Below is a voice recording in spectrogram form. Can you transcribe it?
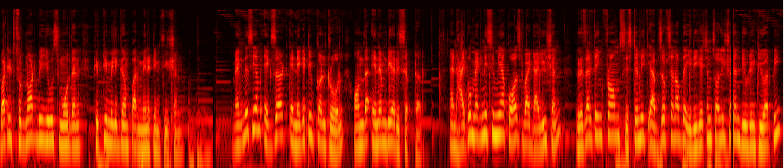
but it should not be used more than 50 mg per minute infusion. Magnesium exert a negative control on the NMDA receptor and hypomagnesemia caused by dilution resulting from systemic absorption of the irrigation solution during TURP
